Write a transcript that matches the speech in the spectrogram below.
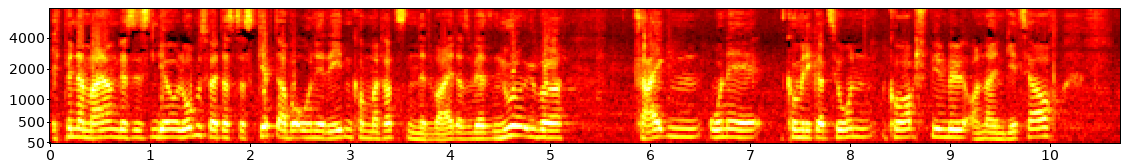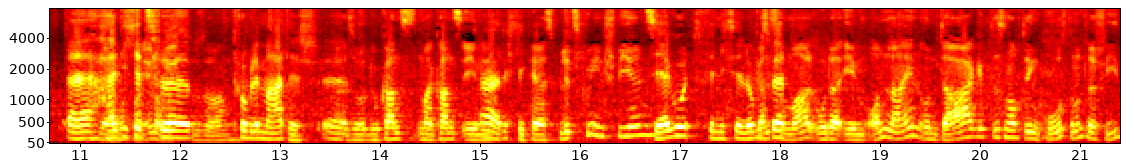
ich bin der Meinung, das ist lobenswert, dass das gibt, aber ohne Reden kommt man trotzdem nicht weit. Also wer nur über Zeigen ohne Kommunikation Koop spielen will, online geht's ja auch, äh, halte ich jetzt eh für problematisch. Äh, Also du kannst, man kann es eben Ah, per Splitscreen spielen. sehr gut, finde ich sehr ganz lobenswert. normal oder eben online und da gibt es noch den großen Unterschied,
